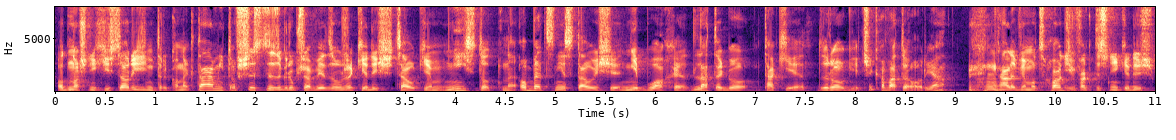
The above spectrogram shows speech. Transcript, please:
Odnośnie historii z interkonektami, to wszyscy z grubsza wiedzą, że kiedyś całkiem nieistotne, obecnie stały się niebłahe, dlatego takie drogie. Ciekawa teoria, ale wiem o co chodzi. Faktycznie kiedyś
